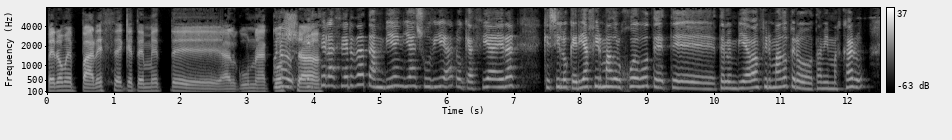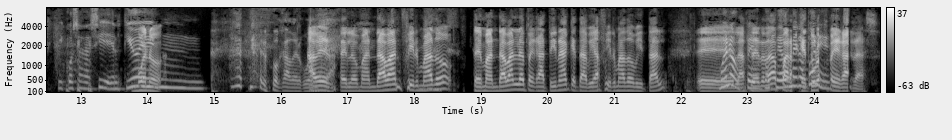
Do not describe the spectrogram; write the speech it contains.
pero me parece que te mete alguna Bueno, cosa. este la cerda también ya en su día lo que hacía era que si lo quería firmado el juego te, te, te lo enviaban firmado pero también más caro y cosas así. El tío Bueno. es un- Poca vergüenza. A ver, te lo mandaban firmado, te mandaban la pegatina que te había firmado Vital, eh, Bueno, la pero cerda, peor para que tú lo pegaras.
